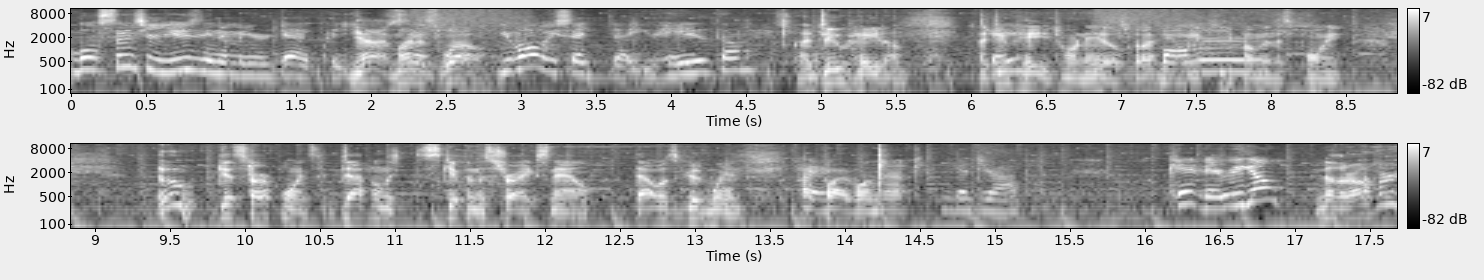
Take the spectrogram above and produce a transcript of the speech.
Well, since you're using them in your deck, but you Yeah, I might as well. You've always said that you hated them. I do hate them. I do hate tornadoes, but I think I'm gonna keep them at this point. Ooh, get star points. Definitely skipping the strikes now. That was a good win. High Okay. five on that. Good job. Okay, there we go. Another offer?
